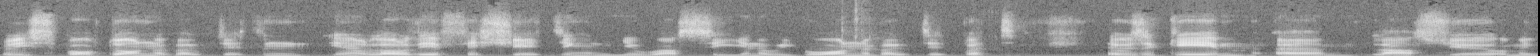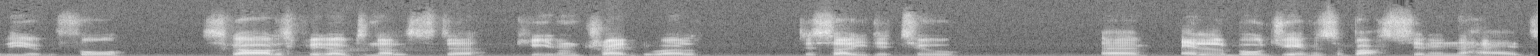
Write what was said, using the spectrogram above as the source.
really spot on about it. And you know, a lot of the officiating and URC, you know, we go on about it, but there was a game um, last year or maybe the year before. Scarlets played out in Ulster. Kieran Treadwell decided to um, elbow Javan Sebastian in the head.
